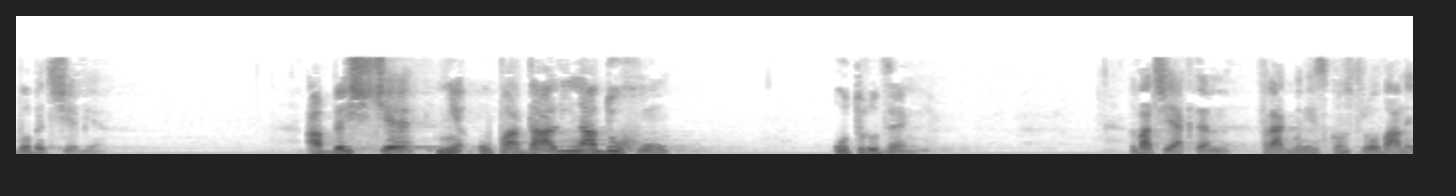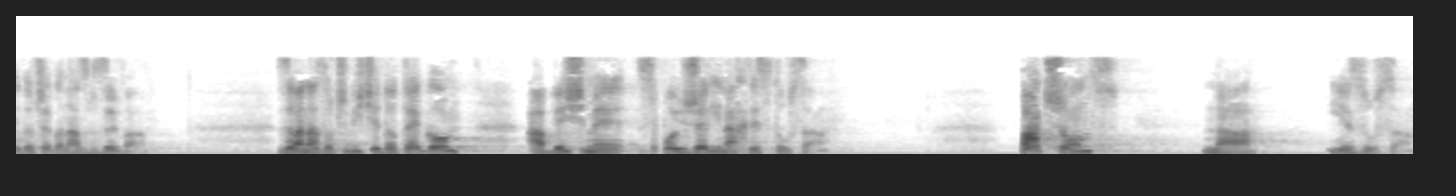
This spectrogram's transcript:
wobec siebie, abyście nie upadali na duchu utrudzeni. Zobaczcie, jak ten fragment jest konstruowany i do czego nas wzywa. Wzywa nas oczywiście do tego, abyśmy spojrzeli na Chrystusa, patrząc na Jezusa,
